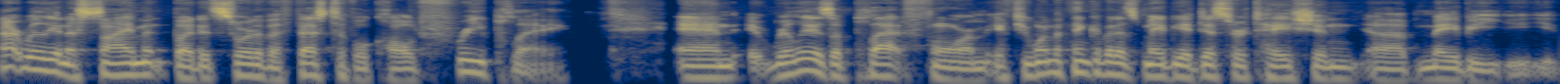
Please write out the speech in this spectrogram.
not really an assignment, but it's sort of a festival called Free Play, and it really is a platform. If you want to think of it as maybe a dissertation, uh, maybe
